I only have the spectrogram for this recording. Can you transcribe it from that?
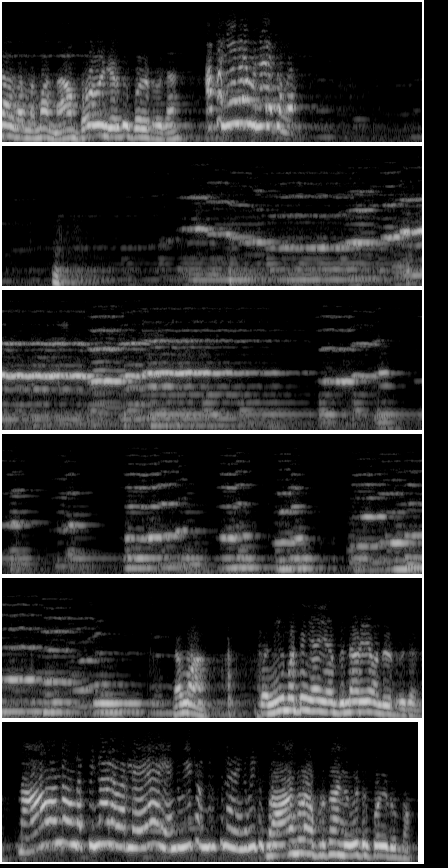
பின்னால் வரலமா நான் போக வேண்டிய இடத்துக்கு போயிட்டு இருக்கேன். அப்ப நீங்களே முன்னால போங்க. ஏமா இப்ப நீ மட்டும் ஏன் என் பின்னாடியே வந்துட்டு இருக்க? நான் வந்து உங்க பின்னால வரல எங்க வீட்டு வந்துருச்சு நான் எங்க வீட்டுக்கு. நாங்களும் அப்படித்தான் எங்க வீட்டுக்கு போயிட்டு இருந்தோம்.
